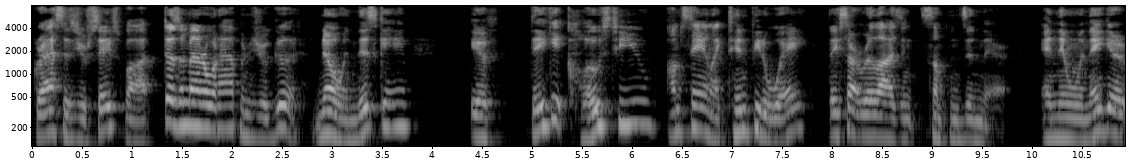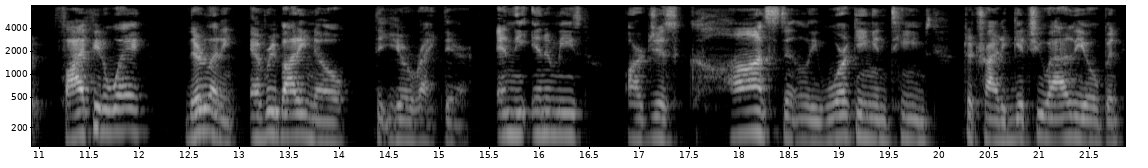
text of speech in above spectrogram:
grass is your safe spot, doesn't matter what happens, you're good. No, in this game, if they get close to you, I'm saying like 10 feet away, they start realizing something's in there. And then when they get five feet away, they're letting everybody know that you're right there. And the enemies are just constantly working in teams to try to get you out of the open,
